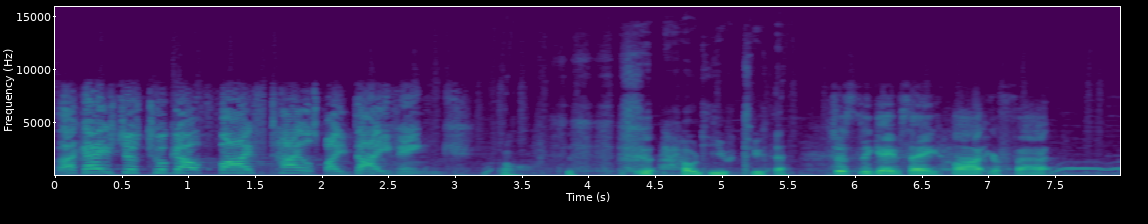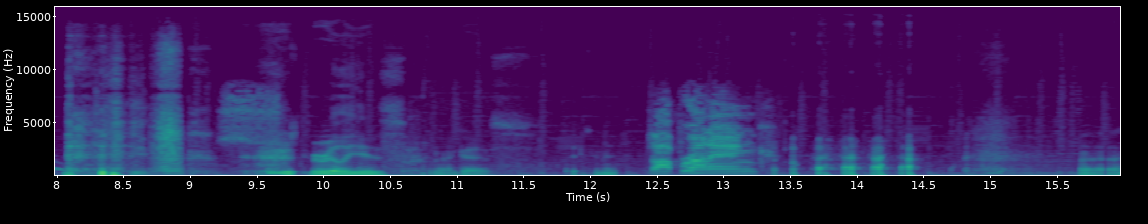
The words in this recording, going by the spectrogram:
That guy just took out five tiles by diving. Oh, how do you do that? Just the game saying, hot, you're fat. it really is. That guy's taking it. Stop running. Uh,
